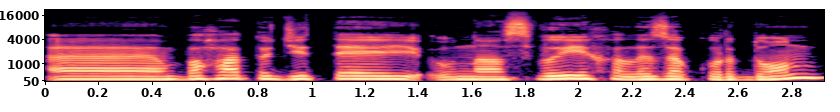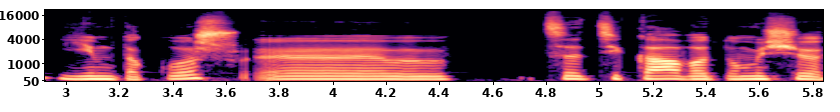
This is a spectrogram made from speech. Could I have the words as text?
Е, Багато дітей у нас виїхали за кордон. Їм також е, це цікаво, тому що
